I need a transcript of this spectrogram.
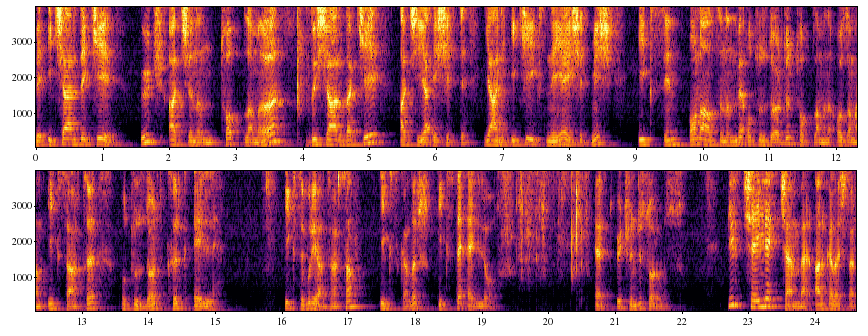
ve içerideki 3 açının toplamı dışarıdaki açıya eşitti. Yani 2x neye eşitmiş? X'in 16'nın ve 34'ün toplamına. O zaman x artı 34 40 50. x'i buraya atarsam x kalır. x de 50 olur. Evet üçüncü sorumuz. Bir çeyrek çember arkadaşlar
